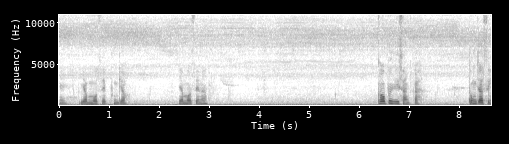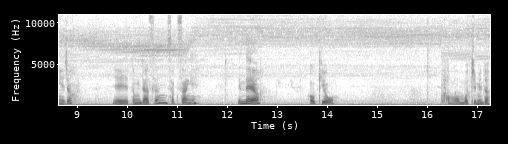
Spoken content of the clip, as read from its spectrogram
예, 연못의 풍경. 연못에는 거북이 상가 동자승이죠. 예, 동자승 석상이 있네요. 어, 귀여워. 어, 멋집니다.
